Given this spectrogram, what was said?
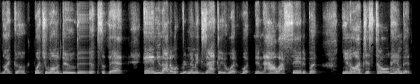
like uh, what you want to do, this or that. And, you know, I don't remember exactly what what and how I said it, but you know, I just told him that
